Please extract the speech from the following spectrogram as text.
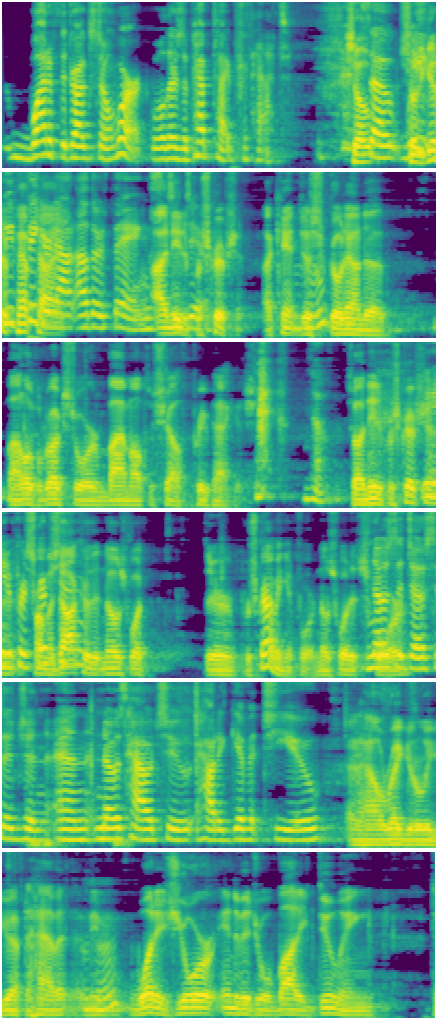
what if the drugs don't work? Well, there's a peptide for that. So, So, so we, to get a we peptide, figured out other things. I need a do. Mm-hmm. prescription. I can't just go down to my local drugstore and buy them off the shelf prepackaged. No, so I need a prescription, need a prescription from a doctor that knows what they're prescribing it for, knows what it's for. knows for, the dosage and, and knows how to how to give it to you. and how regularly you have to have it. I mean, Mm-hmm. what is your individual body doing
